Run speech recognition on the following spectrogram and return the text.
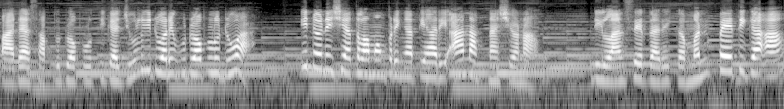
Pada Sabtu 23 Juli 2022, Indonesia telah memperingati Hari Anak Nasional. Dilansir dari Kemen P3A,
